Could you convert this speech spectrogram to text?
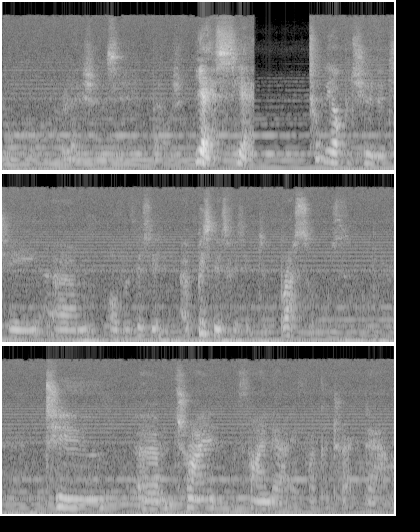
your relations in Belgium? Yes, yes. Took the opportunity um, of a visit, a business visit to Brussels, to um, try and find out if I could track down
